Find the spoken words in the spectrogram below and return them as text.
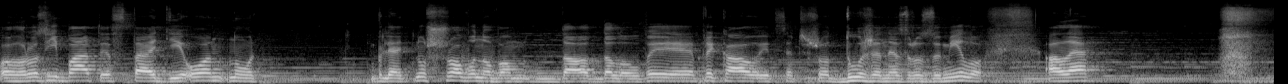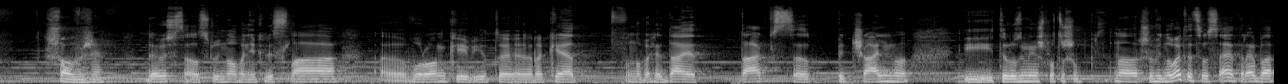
роз'їбати стадіон, ну. Блять, ну що воно вам дало? Ви прикалуєтеся, чи що дуже незрозуміло. Але що вже? Дивишся зруйновані крісла, е, воронки від е, ракет. Воно виглядає так, все печально. І ти розумієш, просто щоб, щоб відновити це все, треба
